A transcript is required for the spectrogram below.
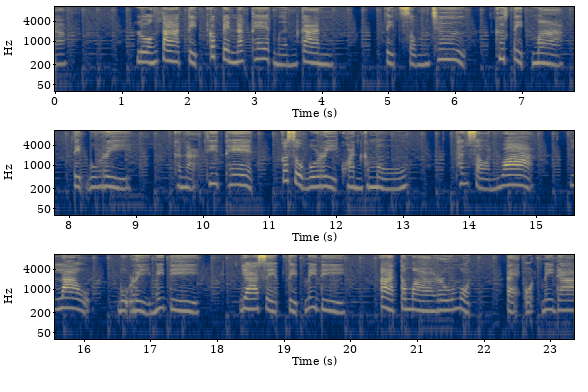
นัก หลวงตาติดก็เป็นนักเทศเหมือนกัน ติดสมชื่อ คือติดหมาก ติดบุหรี่ ขณะที่เทศก็สูบบุหรี่ควันขโมง ท่านสอนว่า เหล้าบุหรี่ไม่ดี ยาเสพติดไม่ดี อาตมารู้หมด แต่อดไม่ได้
